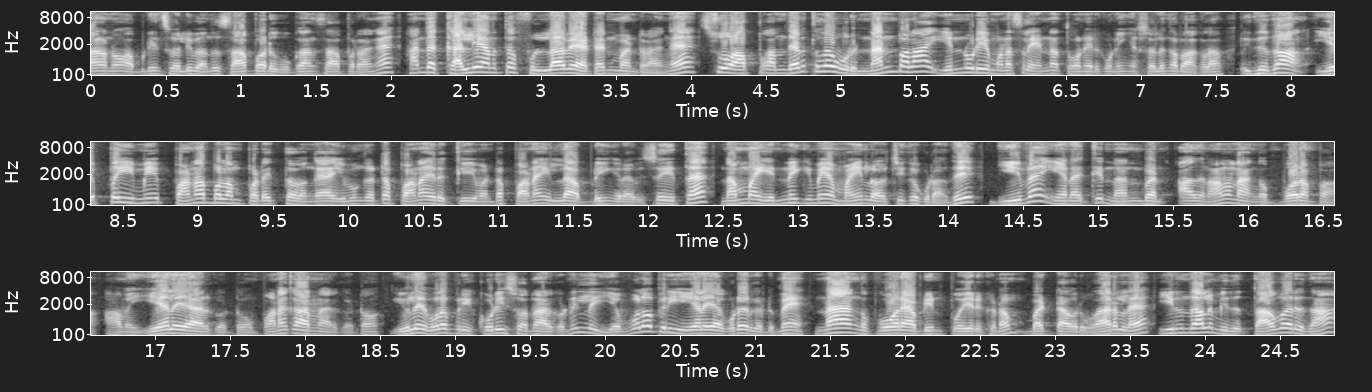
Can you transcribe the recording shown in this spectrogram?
ஆகணும் அப்படின்னு சொல்லி வந்து சாப்பாடு உட்காந்து சாப்பிடுறாங்க. அந்த கல்யாணத்தை ஃபுல்லாவே அட்டன் பண்றாங்க. சோ அப்போ அந்த இடத்துல ஒரு நண்பனா என்னுடைய மனசுல என்ன தோணிருக்கும் நீங்க சொல்லுங்க பார்க்கலாம். இதுதான் எப்பயுமே பணபலம் படைத்தவங்க இவங்ககிட்ட பணம் இருக்கு இவன்கிட்ட பணம் இல்ல அப்படிங்கிற விஷயத்த நம்ம என்னைக்குமே மைண்ட்ல வச்சுக்க கூடாது. இவன் எனக்கு நண்பன் அதனால நாங்க போறப்பா அவன் ஏழையா இருக்கட்டும் பணக்காரனா இருக்கட்டும் இவ்வளவு இவ்வளவு பெரிய கொடி கோடீஸ்வரனா இருக்கட்டும் இல்ல எவ்வளவு பெரிய ஏழையா கூட இருக்கட்டுமே நான் அங்க போறேன் அப்படின்னு போயிருக்கணும். பட் அவர் வரல. இருந்தாலும் இது தவறு தான்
